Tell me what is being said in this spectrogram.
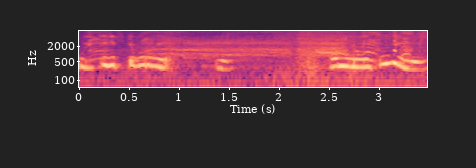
Uçtu gitti buraya. Lan Michael geliyor.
